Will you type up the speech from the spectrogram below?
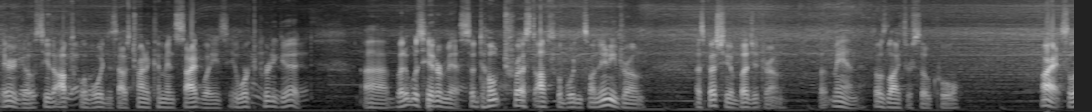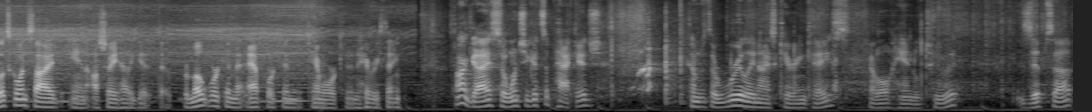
there you go. See the optical avoidance. I was trying to come in sideways. It worked pretty good. Uh, but it was hit or miss. So don't trust optical avoidance on any drone, especially a budget drone. But man, those lights are so cool. All right, so let's go inside and I'll show you how to get the remote working, the app working, the camera working, and everything. All right, guys, so once you get the package, it comes with a really nice carrying case. Got a little handle to it. Zips up.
